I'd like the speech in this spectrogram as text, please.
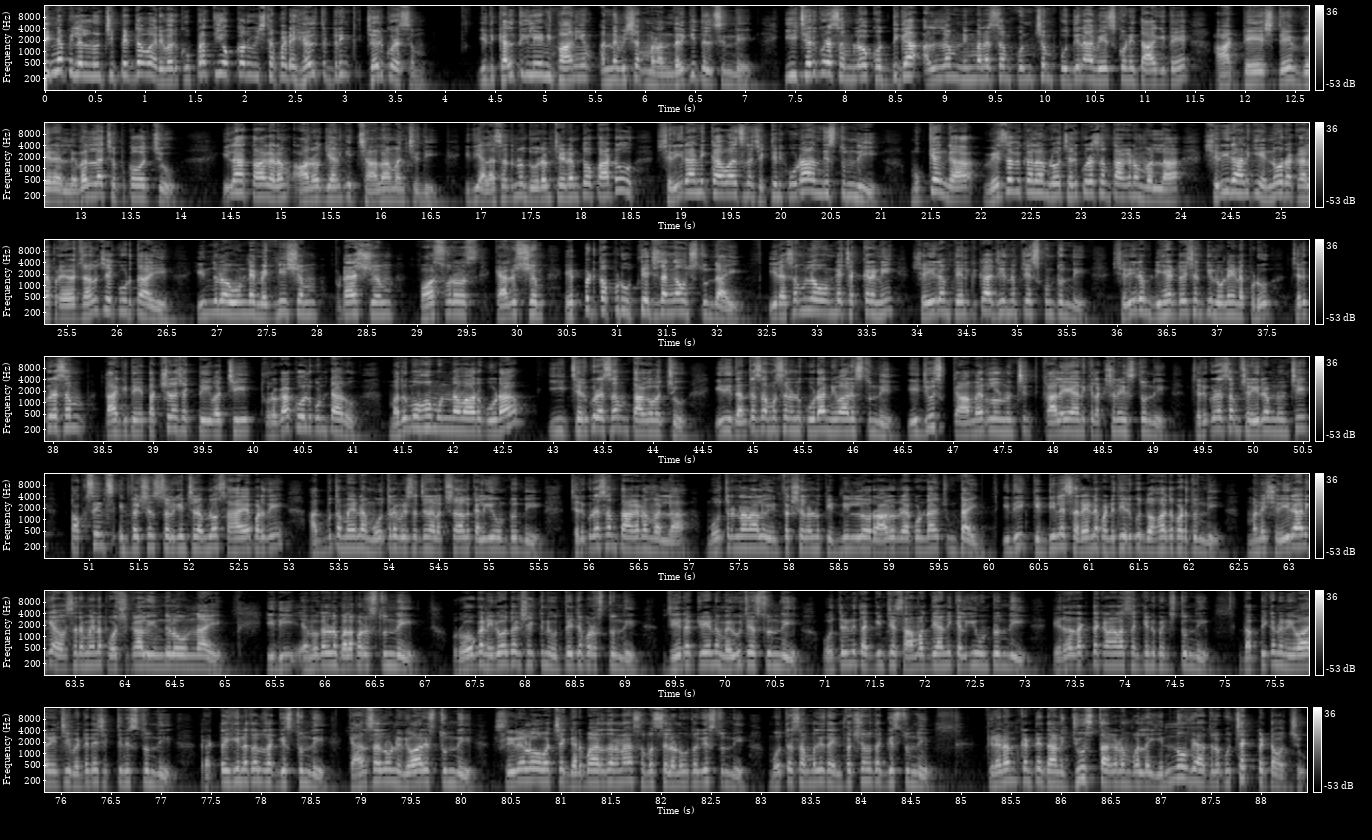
చిన్నపిల్లల నుంచి పెద్దవారి వరకు ప్రతి ఒక్కరూ ఇష్టపడే హెల్త్ డ్రింక్ చెరుకు రసం. ఇది కల్తీ లేని పానీయం అన్న విషయం మనందరికీ తెలిసిందే. ఈ చెరుకు రసంలో కొద్దిగా అల్లం నిమ్మరసం కొంచెం పుదీనా వేసుకొని తాగితే ఆ టేస్టే వేరే లెవెల్లా చెప్పుకోవచ్చు. ఇలా తాగడం ఆరోగ్యానికి చాలా మంచిది. ఇది అలసటను దూరం చేయడంతో పాటు శరీరానికి కావాల్సిన శక్తిని కూడా అందిస్తుంది. ముఖ్యంగా వేసవి కాలంలో చెరుకు రసం తాగడం వల్ల శరీరానికి ఎన్నో రకాల ప్రయోజనాలు చేకూరుతాయి. ఇందులో ఉండే మెగ్నీషియం పొటాషియం ఫాస్ఫరస్ కాల్షియం ఎప్పటికప్పుడు ఉత్తేజితంగా ఉంచుతున్నాయి ఈ రసంలో ఉండే చక్కెరని శరీరం తేలికగా జీర్ణం చేసుకుంటుంది. శరీరం డిహైడ్రేషన్కి లోనైనప్పుడు చెరుకు రసం తాగితే తక్షణ శక్తి వచ్చి త్వరగా కోలుకుంటారు. మధుమేహం ఉన్నవారు కూడా ఈ చెరుకు రసం తాగవచ్చు. ఇది దంత సమస్యలను కూడా నివారిస్తుంది. ఈ జ్యూస్ కామెరల నుంచి కాలేయానికి రక్షణ ఇస్తుంది. చెరుకు రసం శరీరం నుంచి టాక్సిన్స్ ఇన్ఫెక్షన్స్ తొలగించడంలో సహాయపడి అద్భుతమైన మూత్ర విసర్జన లక్షణాలు కలిగి ఉంటుంది. చెరుకు రసం తాగడం వల్ల మూత్రనాళాలు ఇన్ఫెక్షన్లను కిడ్నీల్లో రాళ్ళు రాకుండా ఉంటాయి. ఇది కిడ్నీల సరైన పనితీరుకు దోహదపడుతుంది. మన శరీరానికి అవసరమైన పోషకాలు ఇందులో ఉన్నాయి. ఇది ఎముకలను బలపరుస్తుంది. రోగ నిరోధక శక్తిని ఉత్తేజపరుస్తుంది. జీర్ణక్రియను మెరుగు చేస్తుంది. ఒత్తిడిని తగ్గించే సామర్థ్యాన్ని కలిగి ఉంటుంది. ఎర్ర రక్త కణాల సంఖ్యను పెంచుతుంది. దప్పికను నివారించి వెంటనే శక్తినిస్తుంది. రక్తహీనతలు తగ్గిస్తుంది. క్యాన్సర్లను నివారిస్తుంది. స్త్రీలలో వచ్చే గర్భాధారణ సమస్యలను తగ్గిస్తుంది. మూత్ర సంబంధిత ఇన్ఫెక్షన్లు తగ్గిస్తుంది. తినడం కంటే దాని జ్యూస్ తాగడం వల్ల ఎన్నో వ్యాధులకు చెక్ పెట్టవచ్చు.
